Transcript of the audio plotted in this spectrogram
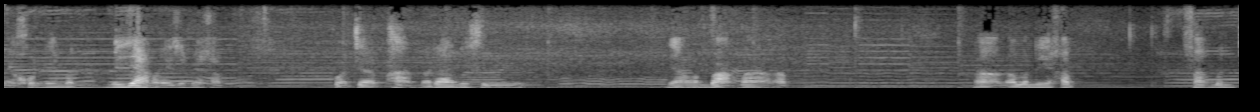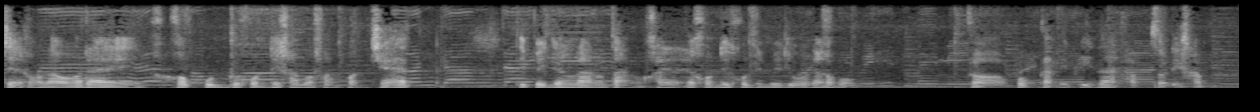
หลายคนเนี่ยมันไม่ยากเลยใช่ไหมครับ กว่าจะผ่านมาได้นี่คือยากลำบากมากครับ อ่า แล้ววันนี้ครับฟังบรรเจิดของเราก็ได้ขอบคุณทุกคนที่เข้ามาฟังพอดแคสต์ที่เป็นเรื่องราวต่างๆของใครหลายคนที่คุณยังไม่รู้นะครับผม ก็พบกันในพีหน้าครับ สวัสดีครับ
